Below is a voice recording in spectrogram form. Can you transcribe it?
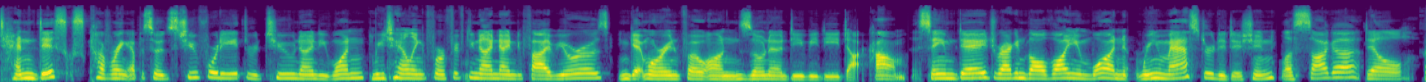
10 discs covering episodes 248 through 291, retailing for 59.95 euros. You can get more info on zonadvd.com. The same day, Dragon Ball Volume 1 Remastered Edition, La Saga del...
